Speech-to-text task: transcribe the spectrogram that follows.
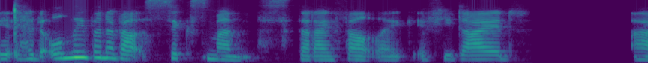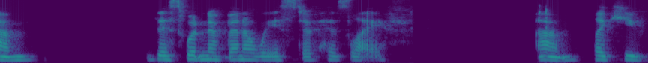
it had only been about six months that I felt like if he died, um, this wouldn't have been a waste of his life. Um, like he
